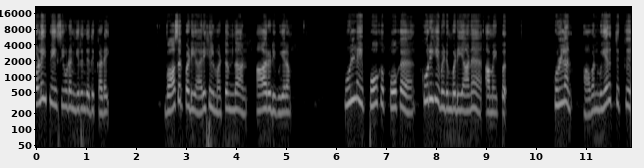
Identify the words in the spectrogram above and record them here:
தொலைபேசியுடன் இருந்தது கடை. வாசற்படி அருகில் மட்டும்தான் ஆறடி உயரம். உள்ளே போக போக குறுகி விடும்படியான அமைப்பு. குள்ளன் அவன் உயரத்துக்கு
